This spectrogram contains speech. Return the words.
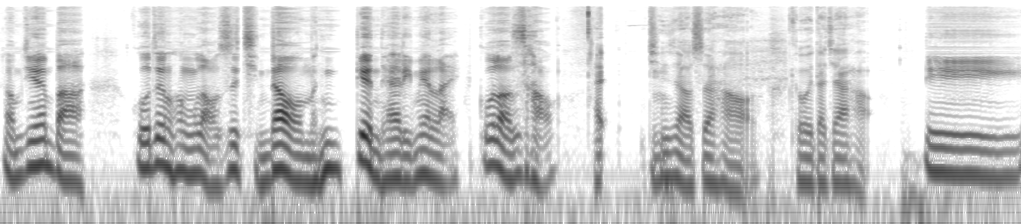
那我们今天把郭正宏老师请到我们电台里面来。郭老师好，哎，秦子老师好，各位大家好。你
